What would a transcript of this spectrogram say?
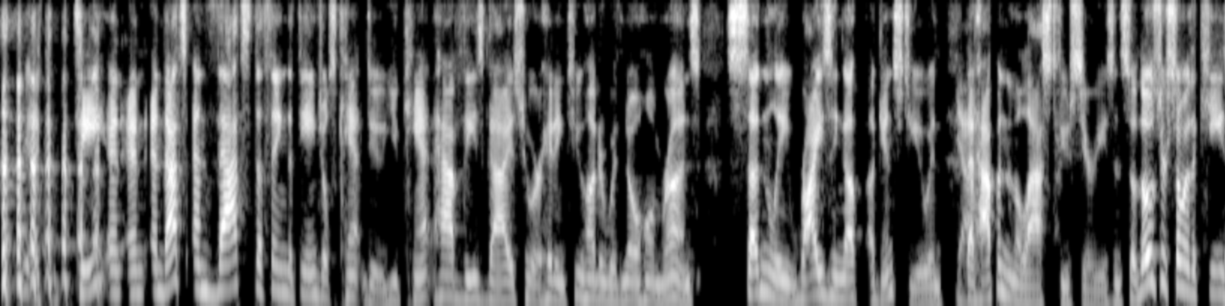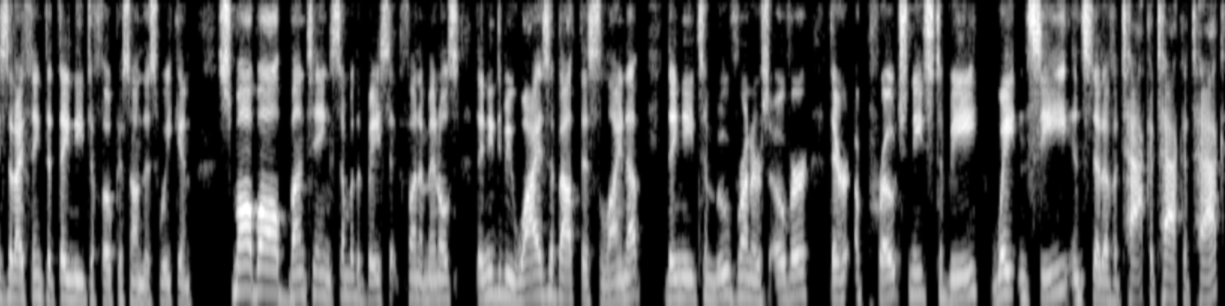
See, and and and that's and that's the thing that the Angels can't do. You can't have these guys who are hitting 200 with no home runs suddenly rising up against you, and Yeah. that happened in the last few series. And so those are some of the keys that I think that they need to focus on this weekend. Small ball, bunting, some of the basic fundamentals. They need to be wise about this lineup. They need to move runners over. Their approach needs to be wait and see instead of attack, attack, attack,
